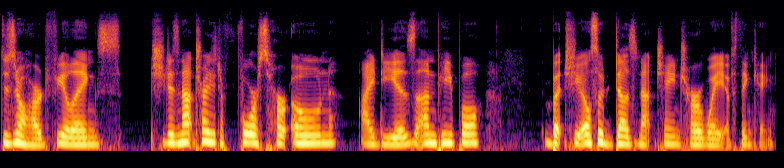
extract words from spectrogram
There's no hard feelings. She does not try to force her own ideas on people, but she also does not change her way of thinking.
